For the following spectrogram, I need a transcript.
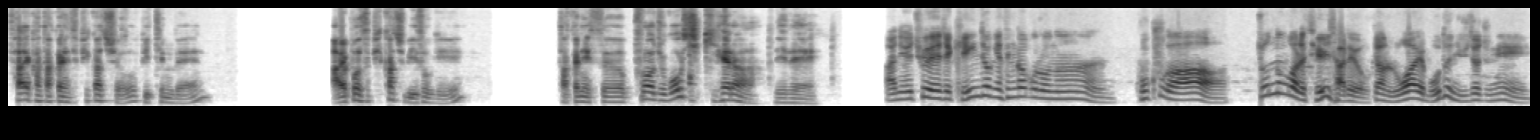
사이카 다카니스 피카츄 B팀 밴 알폰스 피카츄 미소기 다카니스 풀어주고 시키 해라 니네 아니, 애초에 제 개인적인 생각으로는 고쿠가 쫓는 거를 제일 잘해요. 그냥 로아의 모든 유저 중에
